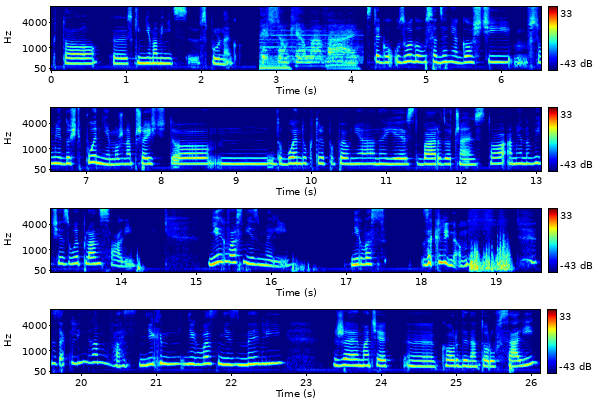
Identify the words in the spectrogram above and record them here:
kto, y, z kim nie mamy nic wspólnego. Z tego złego usadzenia gości w sumie dość płynnie można przejść do, mm, do błędu, który popełniany jest bardzo często, a mianowicie zły plan sali. Niech was nie zmyli. Niech was zaklinam. zaklinam was. Niech, niech was nie zmyli, że macie y, koordynatorów sali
